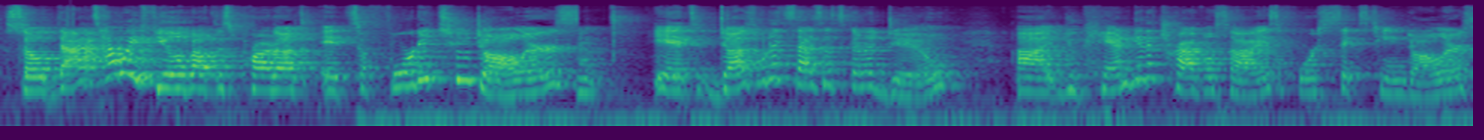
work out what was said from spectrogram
So that's how I feel about this product. It's $42. It does what it says it's gonna do. Uh, you can get a travel size for $16.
